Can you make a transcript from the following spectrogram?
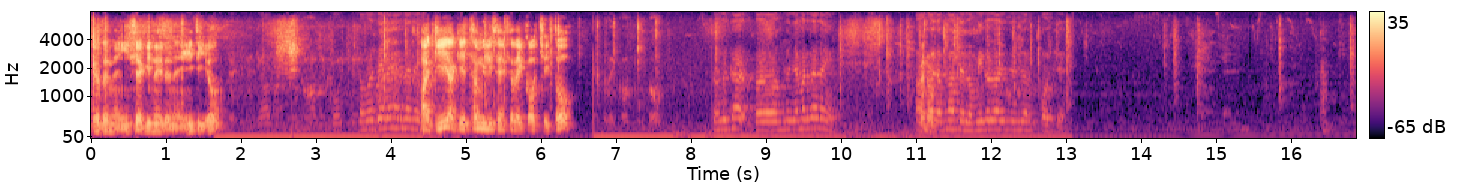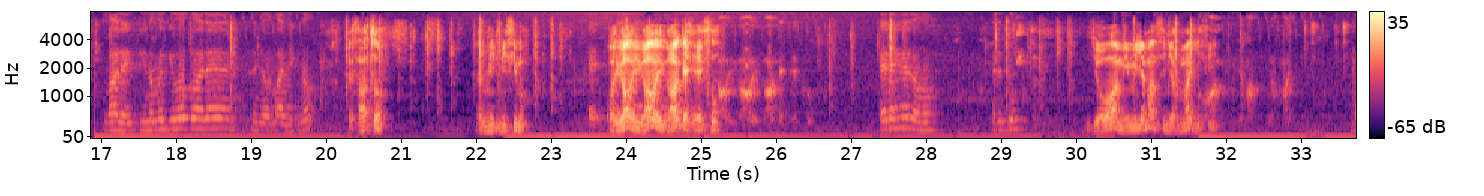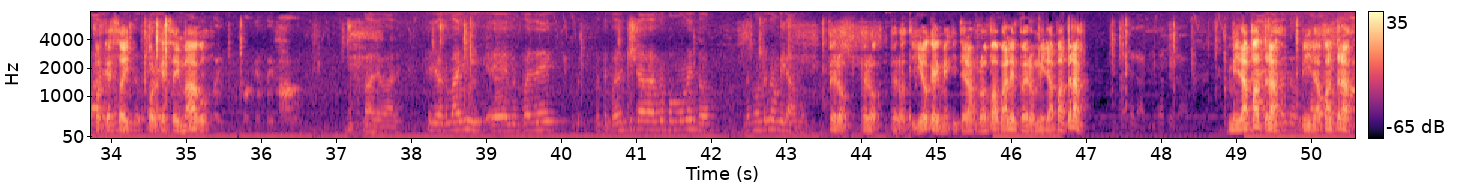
¿Qué DNI? Si aquí no hay DNI, tío. ¿Dónde tienes el DNI? Aquí, aquí está mi licencia de coche y todo. ¿Dónde está? Pero el DNI. Ah, Pero- bueno, espérate, lo miro en la licencia del coche. Vale, si no me equivoco eres señor Magic, ¿no? Exacto. El mismísimo. Eh, Oiga, oiga, oiga, ¿qué es eso? ¿Eres él o no? ¿Eres tú? Yo, a mí me llaman señor Maggi, sí. Vale, Porque soy, tú porque eres- soy mago. Vale, vale. Señor Magic, eh, ¿me puedes... ¿Te puedes quitar la ropa un momento? Nosotros nos miramos. Pero, pero, pero tío, que me quite la ropa, vale, pero mira para atrás. Mira para atrás, mira para atrás.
